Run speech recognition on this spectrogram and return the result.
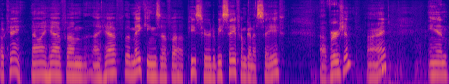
Okay, now I have um, I have the makings of a piece here. To be safe, I'm going to save a version. All right, and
